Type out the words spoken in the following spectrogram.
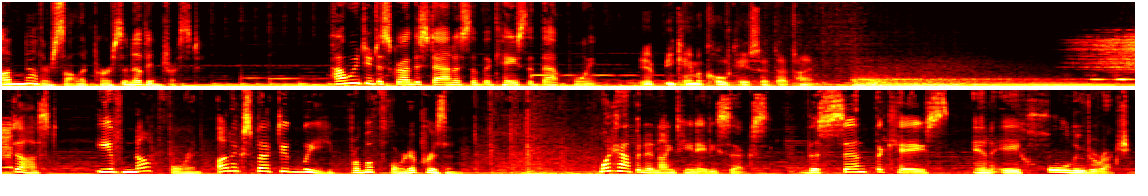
another solid person of interest. How would you describe the status of the case at that point? It became a cold case at that time. Dust, if not for an unexpected lead from a Florida prison. What happened in 1986? This sent the case in a whole new direction.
